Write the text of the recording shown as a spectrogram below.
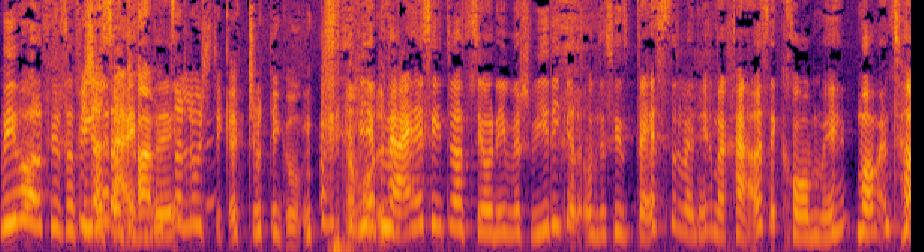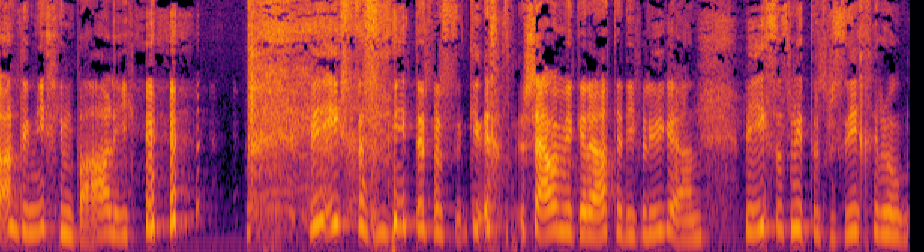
wie wohl für so viele also Reisende? ganz so lustig, Entschuldigung. wird meine Situation immer schwieriger und es ist besser, wenn ich nach Hause komme. Momentan bin ich in Bali. Wie ist das mit der Versicherung? Ich schaue mir gerade die Flüge an. Wie ist das mit der Versicherung?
